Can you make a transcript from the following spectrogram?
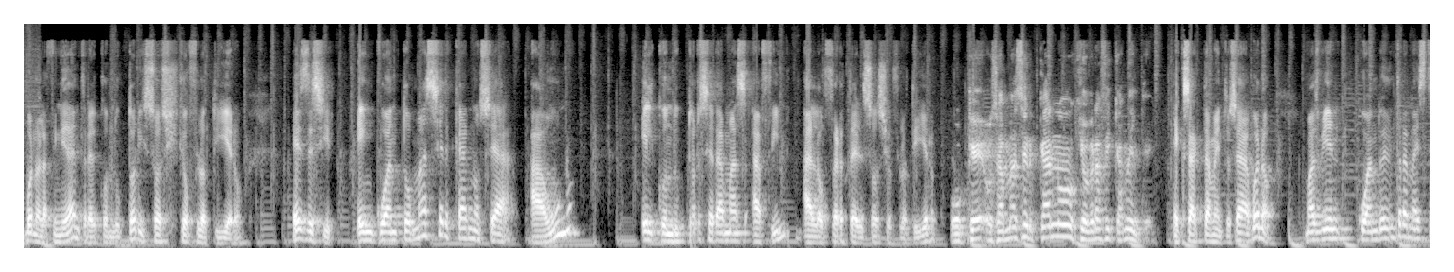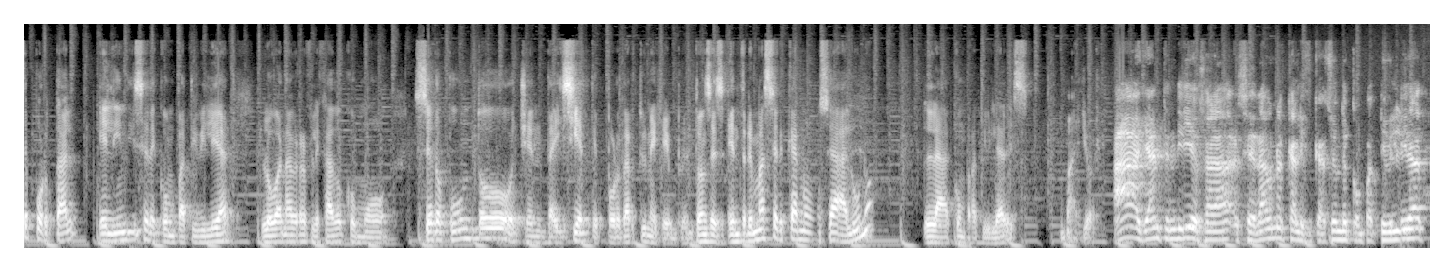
bueno, la afinidad entre el conductor y socio flotillero. Es decir, en cuanto más cercano sea a uno, el conductor será más afín a la oferta del socio flotillero. Ok, o sea, más cercano geográficamente. Exactamente, o sea, bueno, más bien cuando entran a este portal, el índice de compatibilidad lo van a ver reflejado como 0.87, por darte un ejemplo. Entonces, entre más cercano sea al 1, la compatibilidad es mayor. Ah, ya entendí, o sea, se da una calificación de compatibilidad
